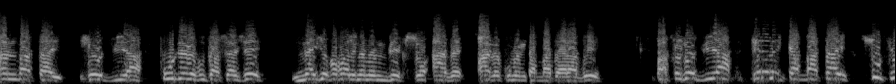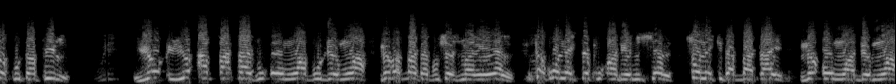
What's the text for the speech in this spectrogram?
en bataille, je dis, pour devez vous ça changer. Nèg pas parler dans même direction avec avec ou même cap bataille la vraie. Parce que je dis ah quel est cap bataille? Souffle coup en pile. Yo, yo ap batay pou un mwa, pou de mwa, yo pat batay pou chejman reyel. Sa konekte pou André Michel, son ki tap batay, nan un mwa, de mwa,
